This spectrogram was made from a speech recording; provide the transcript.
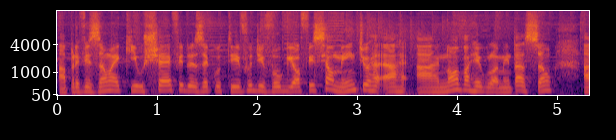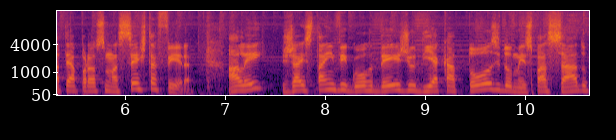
A previsão é que o chefe do executivo divulgue oficialmente a, nova regulamentação até a próxima sexta-feira. A lei já está em vigor desde o dia 14 do mês passado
